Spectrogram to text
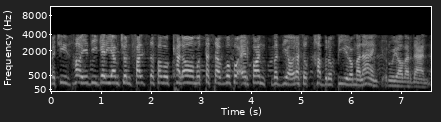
به چیزهای دیگری همچون فلسفه و کلام و تصوف و عرفان و زیارت و قبر و پیر و ملنگ روی آوردند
